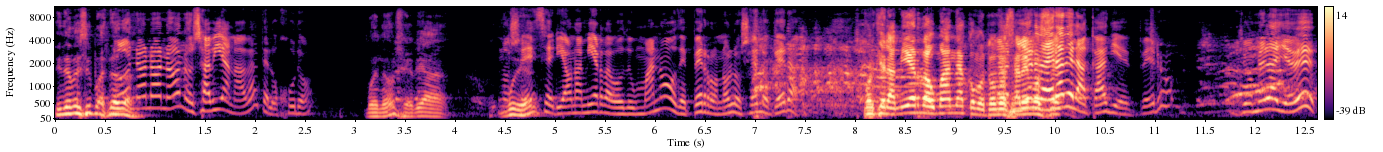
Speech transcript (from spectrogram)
Y no me supo No, nada. no, no, no, no sabía nada, te lo juro. Bueno, sería. No muy sé, bien. sería una mierda o de humano o de perro, no lo sé lo que era. Porque la mierda humana, como todos la sabemos. mierda era eh, de la calle, pero yo me la llevé.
